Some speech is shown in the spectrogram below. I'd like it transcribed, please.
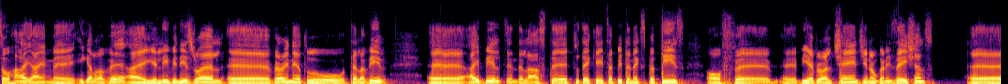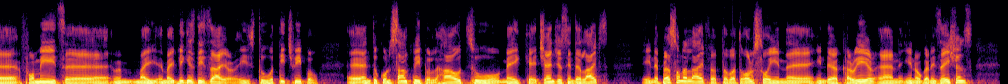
So hi, I'm uh, Yigal Raveh. I live in Israel, uh, very near to Tel Aviv. Uh, I built in the last uh, two decades a bit an expertise of uh, uh, behavioral change in organizations. For me, it's my my biggest desire is to teach people and to consult people how to make changes in their lives, in a personal life, but, also in in their career and in organizations.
